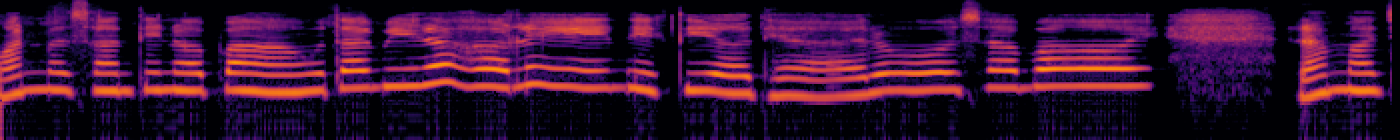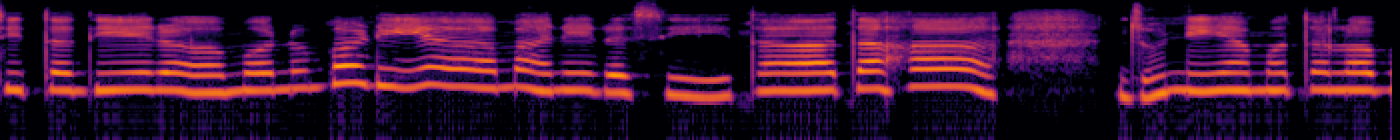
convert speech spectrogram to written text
मनमा शान्ति नपाउँदा बिरहले देख्दी अध्यारो सबै राममा चित्त दिएर मर्नु बढिया मानेर सीता तहा। जुनिया मतलब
